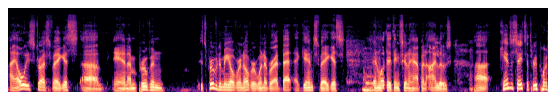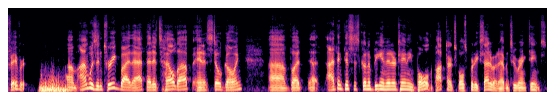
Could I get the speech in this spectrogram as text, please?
I always trust Vegas. Um, and I'm proven it's proven to me over and over whenever I bet against Vegas and what they think is going to happen, I lose. Uh, Kansas State's a three point favorite. Um, I was intrigued by that, that it's held up and it's still going. Uh, but uh, I think this is going to be an entertaining bowl. The Pop Tarts Bowl is pretty excited about having two ranked teams.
